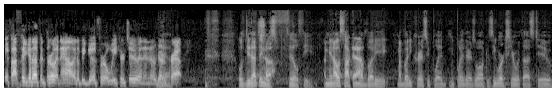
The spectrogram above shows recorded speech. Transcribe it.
if I pick it up and throw it now, it'll be good for a week or two, and then it'll go Yeah. to crap. Well, dude, that thing So- was filthy. I mean, I was talking Yeah. to my buddy, my buddy Chris, who played who played there as well, because he works here with us too.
